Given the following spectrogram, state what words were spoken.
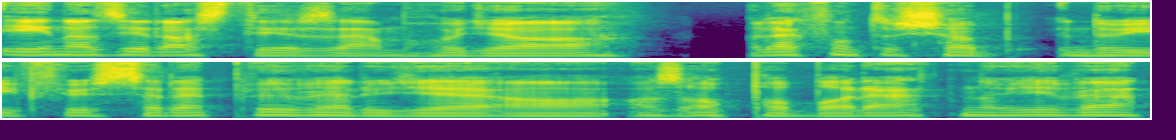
Én azért azt érzem, hogy a, a legfontosabb női főszereplővel, ugye a, az apa barátnőjével,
